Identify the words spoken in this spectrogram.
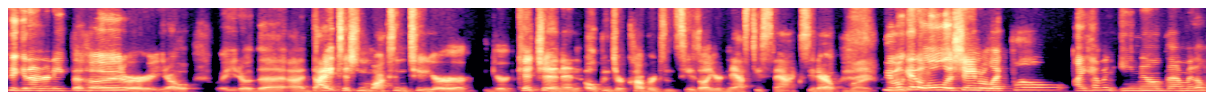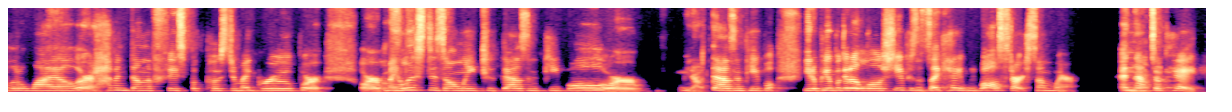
peeking underneath the hood or, you know, you know, the uh, dietitian walks into your, your kitchen and opens your cupboards and sees all your nasty snacks, you know, right. People right. get a little ashamed. We're like, well, I haven't emailed them in a little while, or I haven't done the Facebook post in my group or, or my list is only 2000 people or, you know, a thousand people, you know, people get a little sheepish. It's like, Hey, we've all start somewhere and that's yeah. okay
